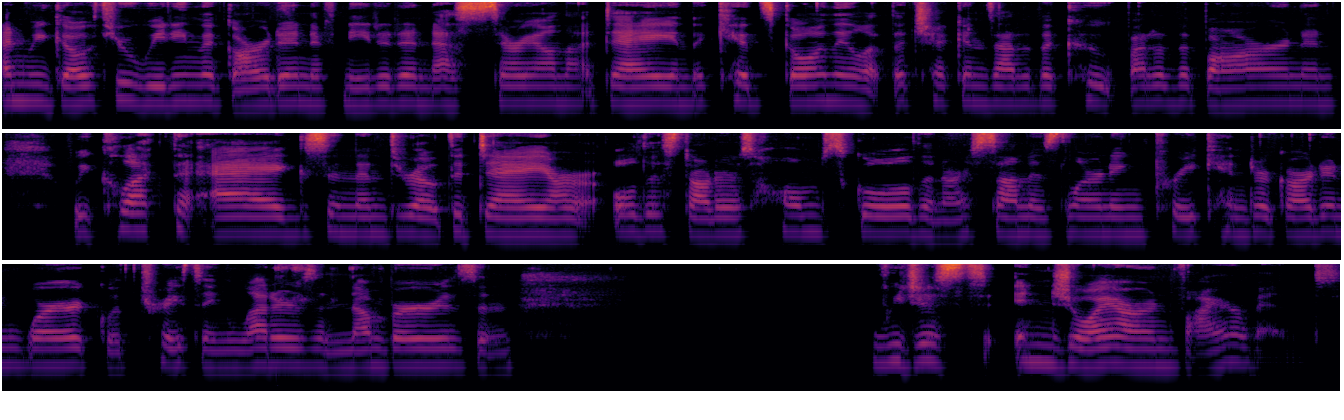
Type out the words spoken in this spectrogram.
and we go through weeding the garden if needed and necessary on that day and the kids go and they let the chickens out of the coop out of the barn and we collect the eggs and then throughout the day our oldest daughter is homeschooled and our son is learning pre-kindergarten work with tracing letters and numbers and we just enjoy our environment.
